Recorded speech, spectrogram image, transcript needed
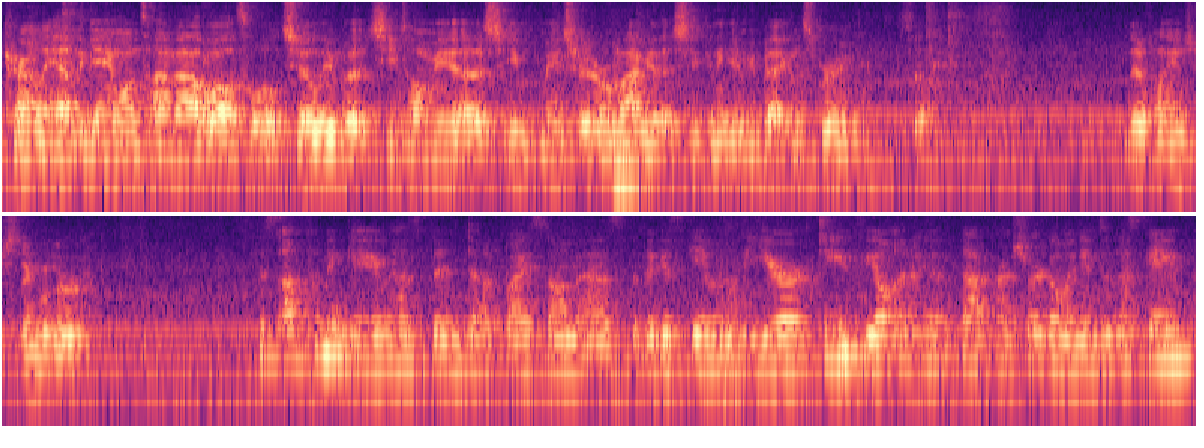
currently have the game on timeout while it's a little chilly. But she told me uh, she made sure to remind me that she's gonna get me back in the spring. So definitely interesting with her. This upcoming game has been dubbed by some as the biggest game of the year. Do you feel any of that pressure going into this game,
